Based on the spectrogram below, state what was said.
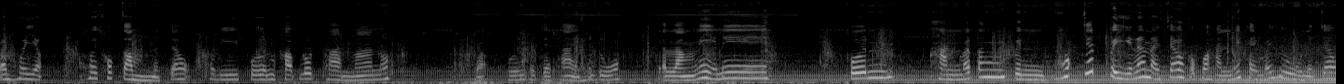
บ้านห้วยยะ ห้อยเข้ากำนะเจ้าพอดีเฟิร์นขับรถผ่านมาเนาะจะเฟิร์นก็จะถ่ายให้ดูแต่หลังนี่นี่เฟิร์นหันมาตั้งเป็นหกเจ็ดปีแล้วนะเจ้ากับหันไม่ใครมาอยู่นะเจ้า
